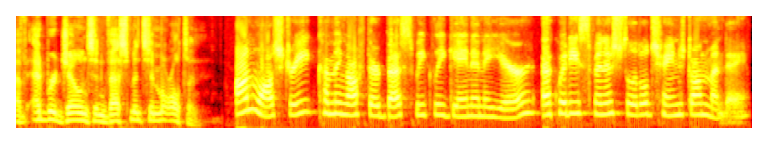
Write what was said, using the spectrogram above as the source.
of Edward Jones Investments in Morrilton. On Wall Street, coming off their best weekly gain in a year, equities finished a little changed on Monday.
